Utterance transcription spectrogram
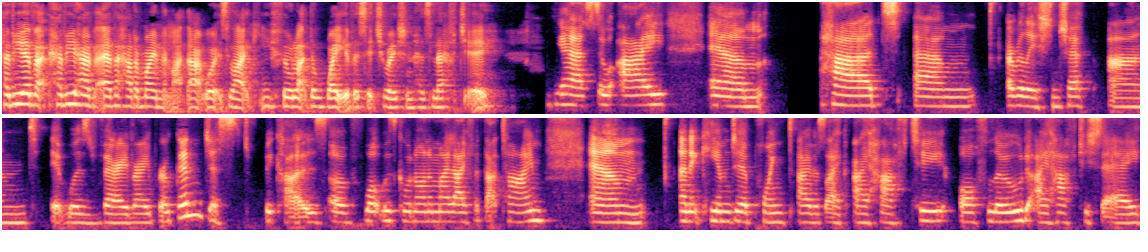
have you ever have you have ever had a moment like that where it's like you feel like the weight of a situation has left you? Yeah, so I um had um a relationship and it was very very broken just because of what was going on in my life at that time um and it came to a point i was like i have to offload i have to say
